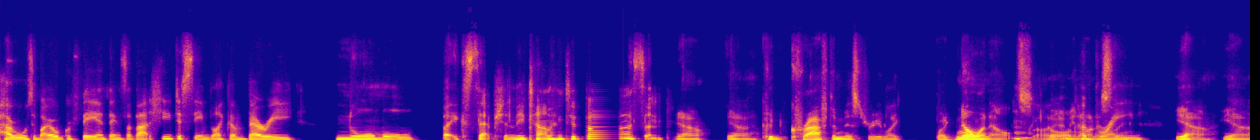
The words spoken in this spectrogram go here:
her autobiography, and things like that. She just seemed like a very normal but exceptionally talented person. Yeah, yeah. Could craft a mystery like like no one else. my I- god, I mean, her honestly. brain. Yeah, yeah.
